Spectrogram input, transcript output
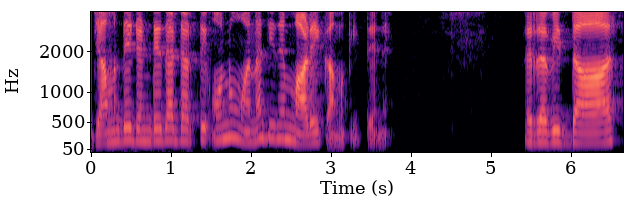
ਜੰਮਦੇ ਡੰਡੇ ਦਾ ਡਰ ਤੇ ਉਹਨੂੰ ਆ ਨਾ ਜਿਹਨੇ ਮਾੜੇ ਕੰਮ ਕੀਤੇ ਨੇ। ਰਵਿਦਾਸ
